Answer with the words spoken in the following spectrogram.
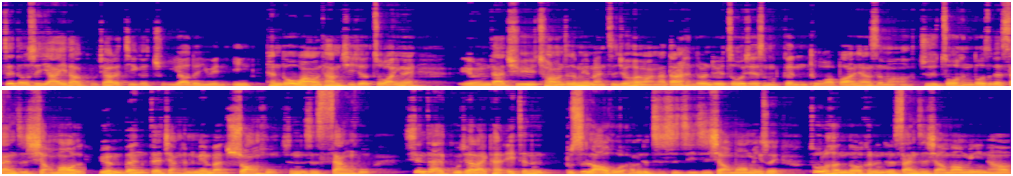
这都是压抑到股价的几个主要的原因。很多网友他们其实就做啊，因为有人在去创了这个面板自救会嘛，那当然很多人就会做一些什么梗图啊，包含像什么，就是做很多这个三只小猫的。原本在讲可能面板双虎，甚至是三虎。现在股价来看，诶，真的不是老虎，他们就只是几只小猫咪，所以做了很多可能就是三只小猫咪，然后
